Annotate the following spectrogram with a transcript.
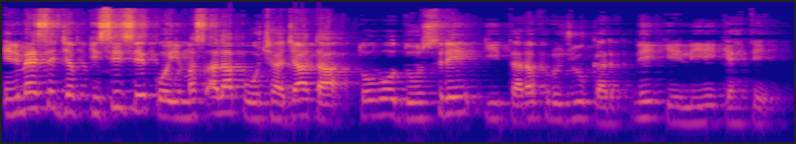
ان میں سے جب کسی سے کوئی مسئلہ پوچھا جاتا تو وہ دوسرے کی طرف رجوع کرنے کے لیے کہتے۔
